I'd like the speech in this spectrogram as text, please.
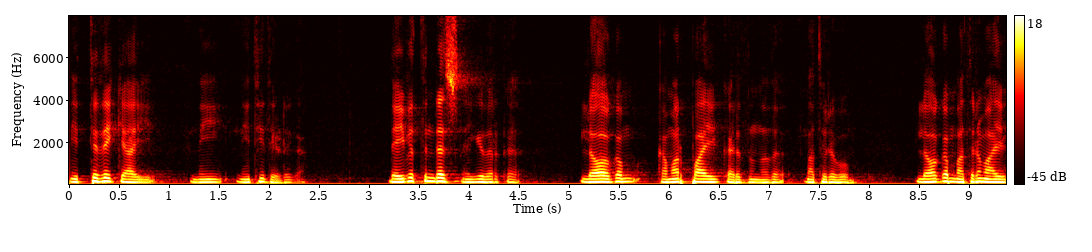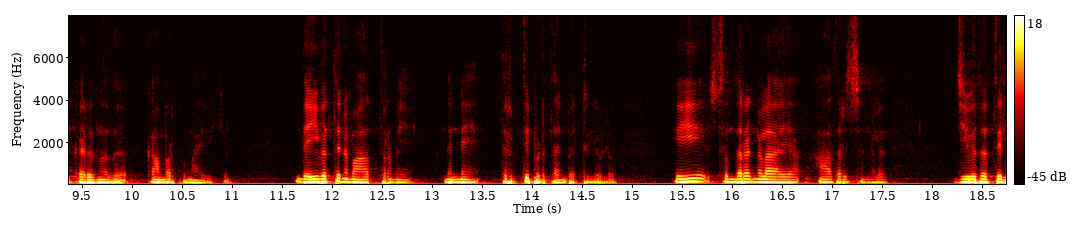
നിത്യതയ്ക്കായി നീ നിധി തേടുക. ദൈവത്തിന്റെ സ്നേഹിതർക്ക് ലോകം കമർപ്പായി കരുതുന്നത് മധുരവും ലോകം മധുരമായി കരുതുന്നത് കമർപ്പുമായിരിക്കും. ദൈവത്തിന് മാത്രമേ നിന്നെ തൃപ്തിപ്പെടുത്താൻ പറ്റുകയുള്ളൂ. ഈ സുന്ദരങ്ങളായ ആദർശങ്ങൾ ജീവിതത്തിൽ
